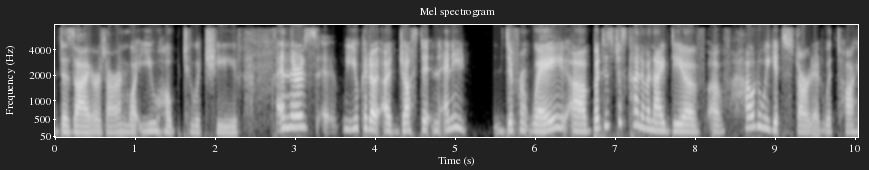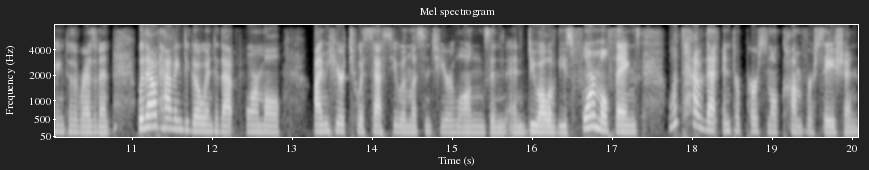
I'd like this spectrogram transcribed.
desires are and what you hope to achieve. And there's, you could uh, adjust it in any different way, uh, but it's just kind of an idea of, of how do we get started with talking to the resident without having to go into that formal I'm here to assess you and listen to your lungs and, and do all of these formal things. Let's have that interpersonal conversation.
